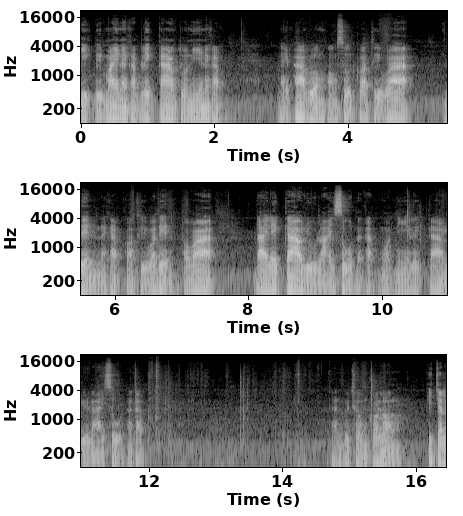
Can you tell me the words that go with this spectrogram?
อีกหรือไม่นะครับ เลขเก้าตัวนี้นะครับ ในภาพรวมของสูตรก็ถือว่า เด่นนะครับ ก็ถือว่าเด่น เพราะว่าได้เลข 9 อยู่หลายสูตรนะครับงวดนี้เลข 9 อยู่หลายสูตรนะครับท่านผู้ชมก็ลองพิจาร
